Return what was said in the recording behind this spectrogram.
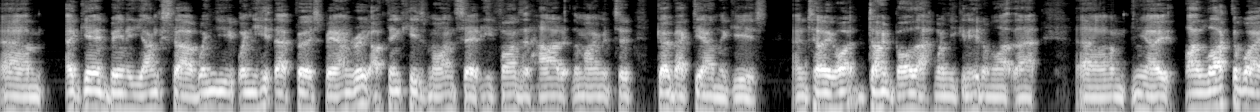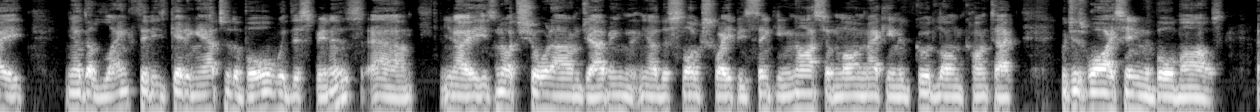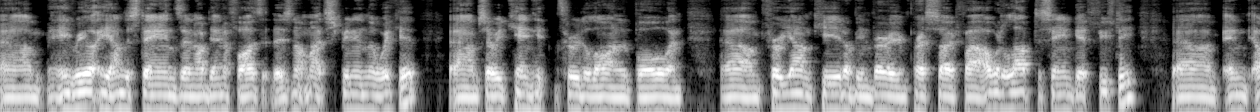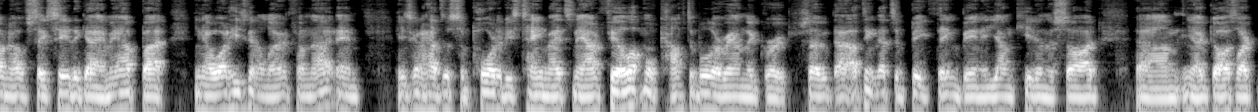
Um, again, being a youngster, when you when you hit that first boundary, I think his mindset he finds it hard at the moment to go back down the gears. And tell you what, don't bother when you can hit them like that. Um, you know, I like the way you know the length that he's getting out to the ball with the spinners. Um, you know, he's not short arm jabbing. You know, the slog sweep. He's thinking nice and long, making a good long contact, which is why he's hitting the ball miles. Um, he really he understands and identifies that there's not much spin in the wicket. Um, so he can hit through the line of the ball. And um, for a young kid, I've been very impressed so far. I would have loved to see him get 50 um, and, and obviously see the game out. But you know what? He's going to learn from that. And he's going to have the support of his teammates now and feel a lot more comfortable around the group. So I think that's a big thing being a young kid in the side. Um, you know, guys like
